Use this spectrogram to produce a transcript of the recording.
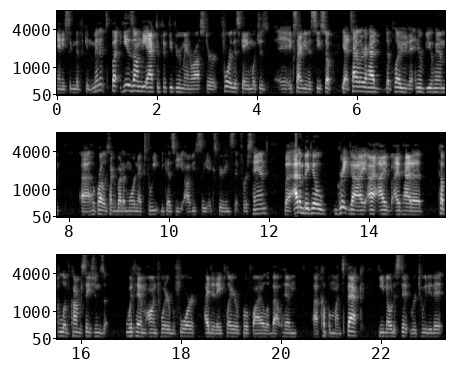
any significant minutes, but he is on the active 53 man roster for this game, which is exciting to see. So, yeah, Tyler had the pleasure to interview him. Uh, he'll probably talk about it more next week because he obviously experienced it firsthand. But Adam Bighill, great guy. I, have I've had a couple of conversations with him on Twitter before. I did a player profile about him a couple months back. He noticed it, retweeted it,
